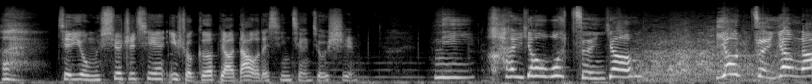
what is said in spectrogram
唉，借用薛之谦一首歌表达我的心情，就是，你还要我怎样？要怎样啊？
